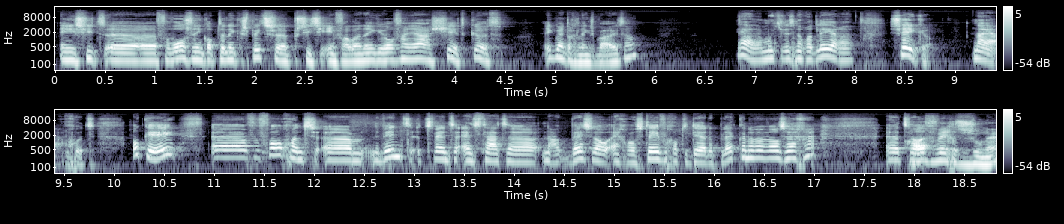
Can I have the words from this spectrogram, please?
en je ziet eh Van Wolfswinkel op de linkerspitspositie invallen, dan denk je wel van ja, shit, kut. Ik ben toch linksbuiten? Ja, dan moet je dus nog wat leren. Zeker. Nou ja, goed. Oké, eh, vervolgens ehm, wint Twente en staat eh, nou, best wel echt wel stevig op de derde plek, kunnen we wel zeggen. Terwijl Halverwege het seizoen, hè?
